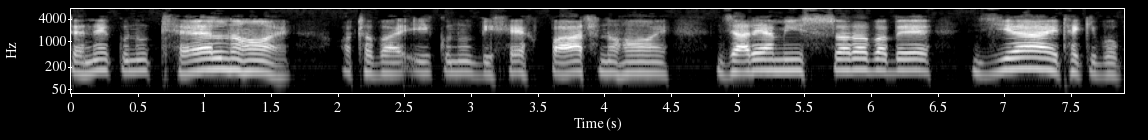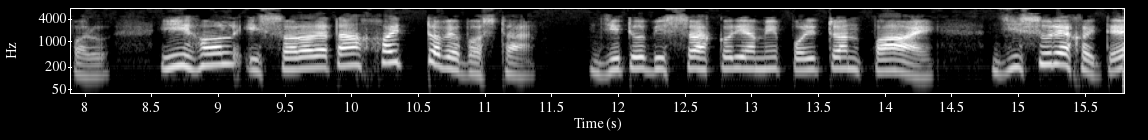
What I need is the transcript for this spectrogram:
তেনে কোনো খেল নহয়। অথবা ই কোনো বিশেষ পাঠ নহয় যাৰে আমি ঈশ্বৰৰ বাবে জীয়াই থাকিব পাৰো। ই হ'ল ঈশ্বৰৰ এটা সত্য ব্যৱস্থা যিটো বিশ্বাস কৰি আমি পৰিত্ৰাণ পাই যীশুৰে সৈতে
